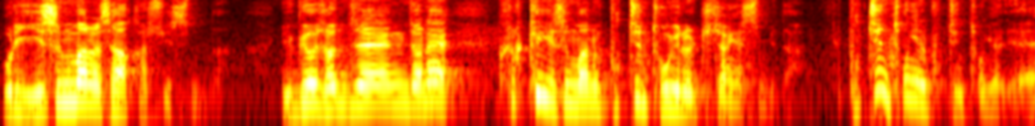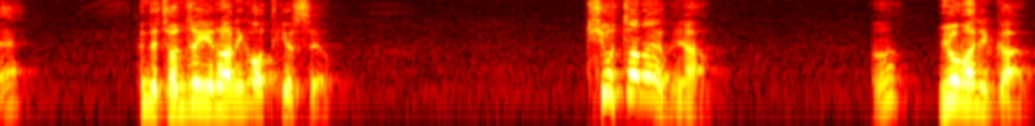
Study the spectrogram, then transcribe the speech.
우리 이승만을 생각할 수 있습니다. 6.25 전쟁 전에 그렇게 이승만은 북진 통일을 주장했습니다. 북진 통일, 북진 통일. 예. 근데 전쟁이 일어나니까 어떻게 했어요? 튀었잖아요, 그냥. 어? 위험하니까.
